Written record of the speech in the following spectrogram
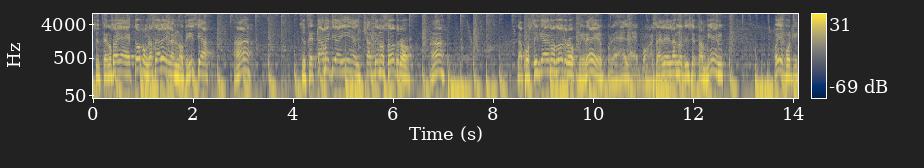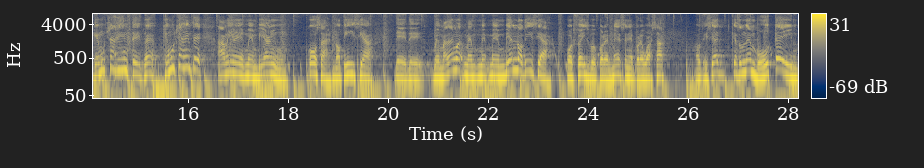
si usted no sabía esto, póngase a leer las noticias. Ah, si usted está metido ahí en el chat de nosotros, ah, la posibilidad de nosotros, mire, pues póngase a leer las noticias también. Oye, porque que mucha gente, que mucha gente a mí me, me envían cosas, noticias, de, de me mandan, me, me- me envían noticias por Facebook, por el Messenger, por el WhatsApp, noticias que son de embuste y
